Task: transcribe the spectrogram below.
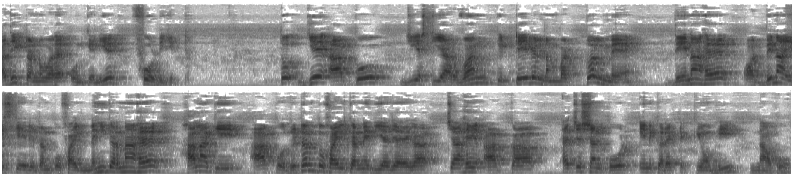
अधिक टर्नओवर है, उनके लिए फोर डिजिट तो ये आपको G S T R one की टेबल नंबर ट्वेल्व में देना है, और बिना इसके रिटर्न को फ़ाइल नहीं करना है। हालाँकि आपको रिटर्न तो फ़ाइल करने दिया जाएगा, चाहे आपका एच कोड इनकरेक्ट क्यों भी ना हो।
